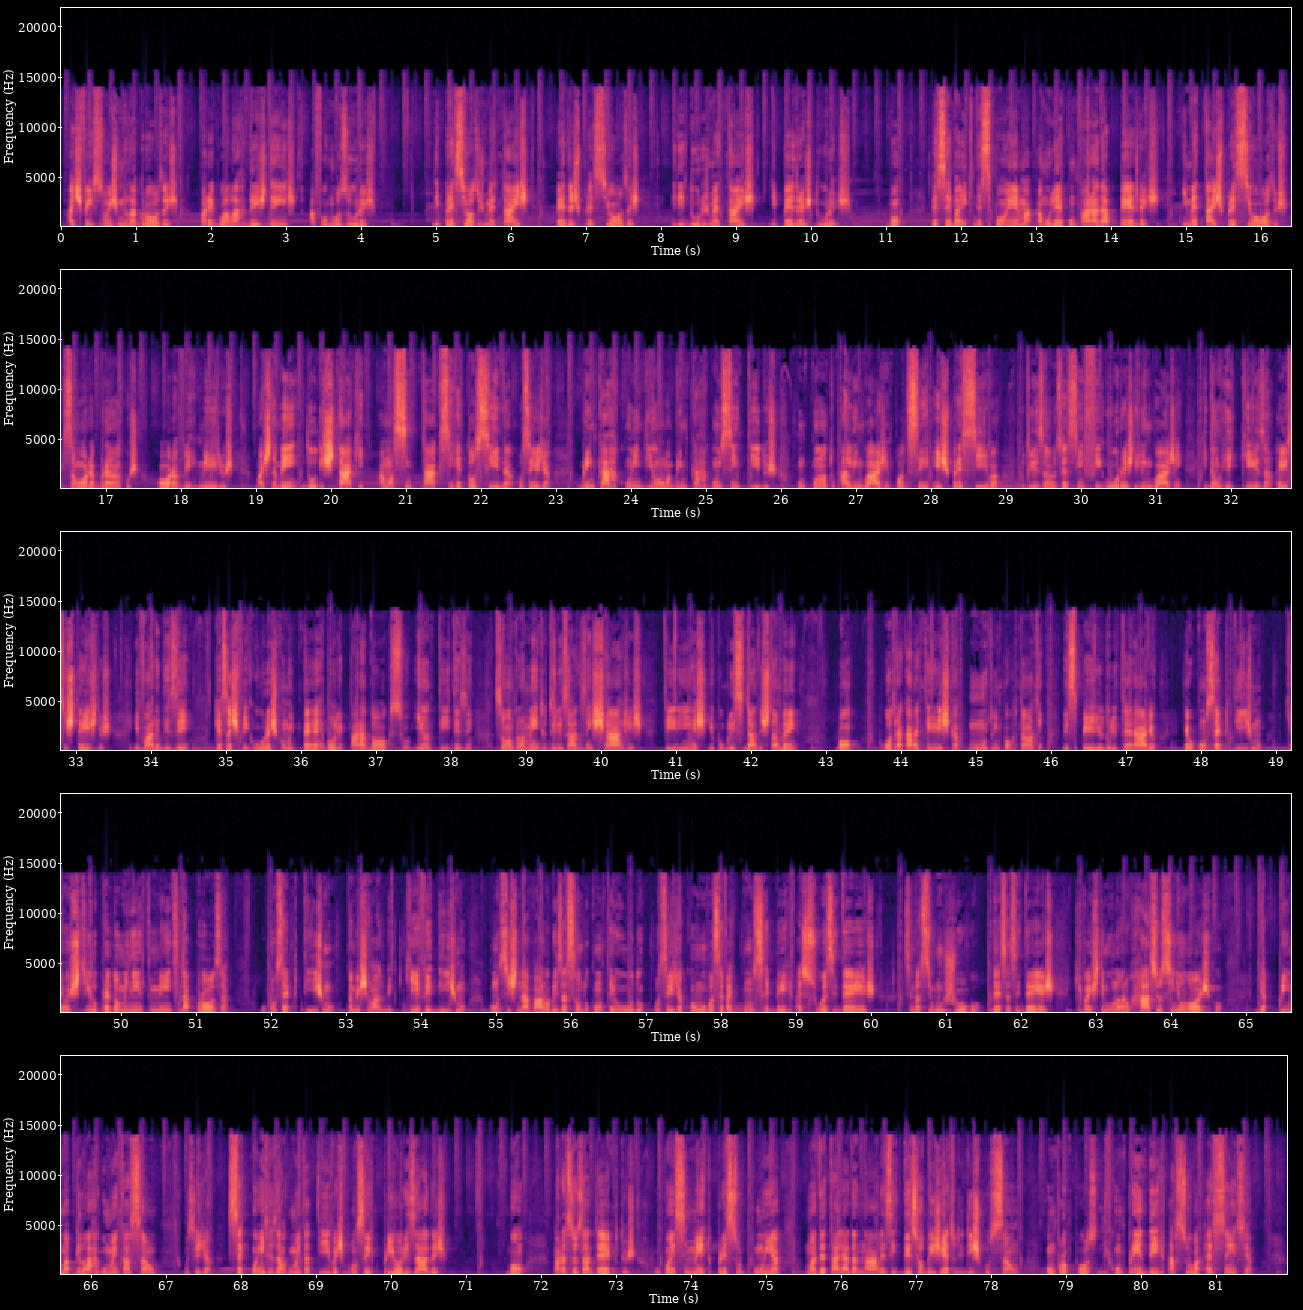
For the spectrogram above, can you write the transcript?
as feições milagrosas para igualar desdéns a formosuras, de preciosos metais, pedras preciosas, e de duros metais, de pedras duras. Bom, Perceba aí que nesse poema a mulher é comparada a pedras e metais preciosos, que são ora brancos, ora vermelhos, mas também dou destaque a uma sintaxe retorcida, ou seja, brincar com o idioma, brincar com os sentidos, com quanto a linguagem pode ser expressiva, utilizando-se assim figuras de linguagem que dão riqueza a esses textos. E vale dizer que essas figuras como hipérbole, paradoxo e antítese são amplamente utilizadas em charges, tirinhas e publicidades também. Bom, outra característica muito importante desse período literário é o conceptismo, que é um estilo predominantemente da prosa. O conceptismo, também chamado de quevedismo, consiste na valorização do conteúdo, ou seja, como você vai conceber as suas ideias, sendo assim um jogo dessas ideias que vai estimular o raciocínio lógico e a prima pela argumentação ou seja, sequências argumentativas vão ser priorizadas. Bom, para seus adeptos, o conhecimento pressupunha uma detalhada análise desse objeto de discussão, com o propósito de compreender a sua essência.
